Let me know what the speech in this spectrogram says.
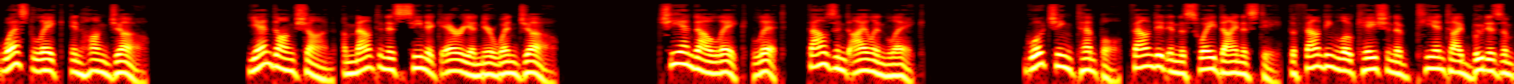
West Lake, in Hangzhou. Yandangshan, a mountainous scenic area near Wenzhou. Qiandao Lake, lit. Thousand Island Lake. Guoqing Temple, founded in the Sui dynasty, the founding location of Tiantai Buddhism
